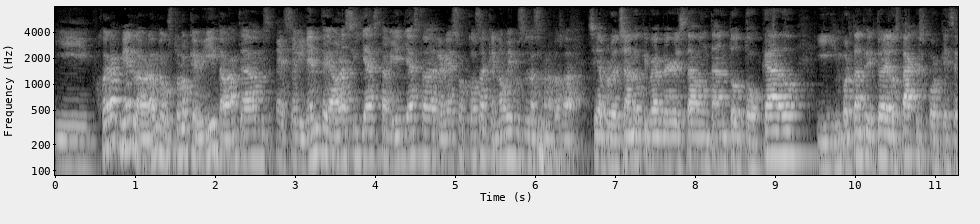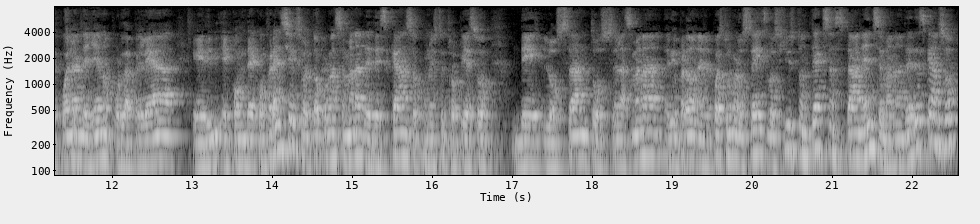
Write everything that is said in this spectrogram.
y juegan bien, la verdad me gustó lo que vi. Davante Adams es evidente, ahora sí ya está bien, ya está de regreso, cosa que no vimos la semana pasada. Sí, aprovechando que Bradbury estaba un tanto tocado y importante victoria de los Packers porque se ponen de lleno por la pelea eh, eh, de conferencia y sobre todo por una semana de descanso con este tropiezo de los Santos. En la semana, eh, perdón, en el puesto número 6, los Houston Texans estaban en semana de descanso.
